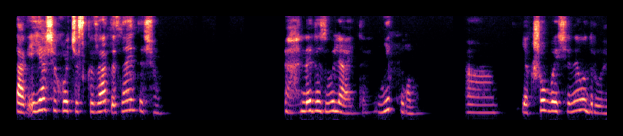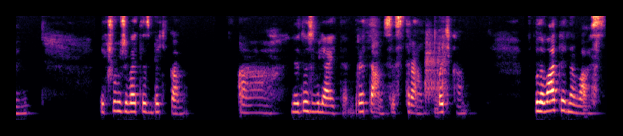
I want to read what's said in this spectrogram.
Так, і я ще хочу сказати, знаєте що? Не дозволяйте нікому, якщо ви ще не одружені, якщо ви живете з батьками, не дозволяйте братам, сестрам, батькам впливати на вас,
